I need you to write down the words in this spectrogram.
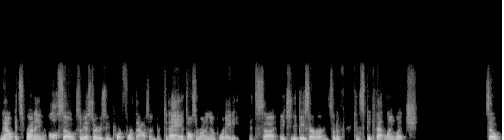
Now it's running also. So yesterday we were using port 4000, but today it's also running on port 80. It's uh, HTTP server, it sort of can speak that language. So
